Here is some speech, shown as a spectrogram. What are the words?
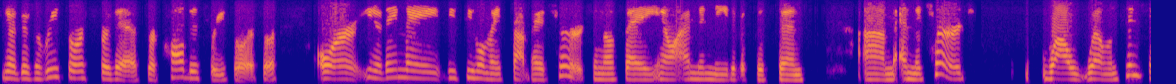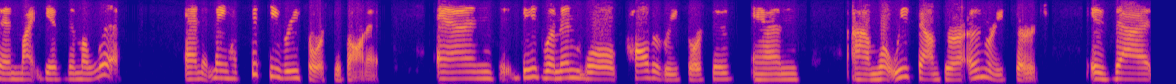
you know, there's a resource for this or call this resource or, or, you know, they may, these people may stop by a church and they'll say, you know, I'm in need of assistance. Um, and the church while well intentioned, might give them a list. And it may have 50 resources on it. And these women will call the resources. And um, what we found through our own research is that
